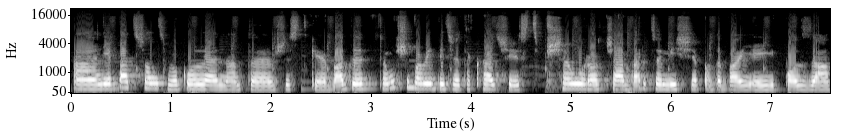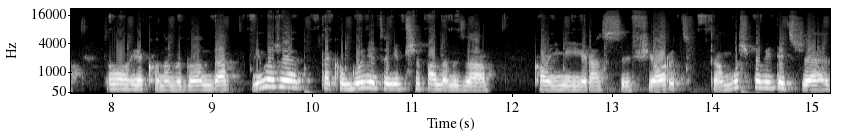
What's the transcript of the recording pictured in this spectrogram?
A nie patrząc w ogóle na te wszystkie wady, to muszę powiedzieć, że ta klacz jest przeurocza, bardzo mi się podoba jej poza, to jak ona wygląda. Mimo, że tak ogólnie to nie przepadam za końmi rasy Fjord, to muszę powiedzieć, że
